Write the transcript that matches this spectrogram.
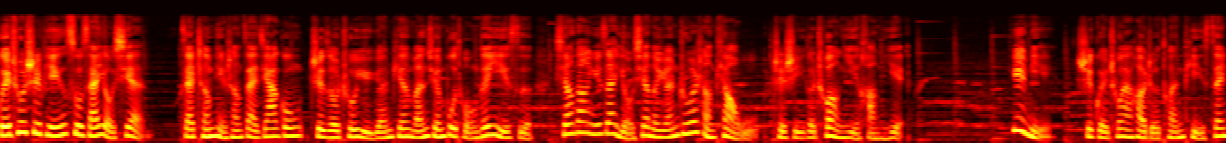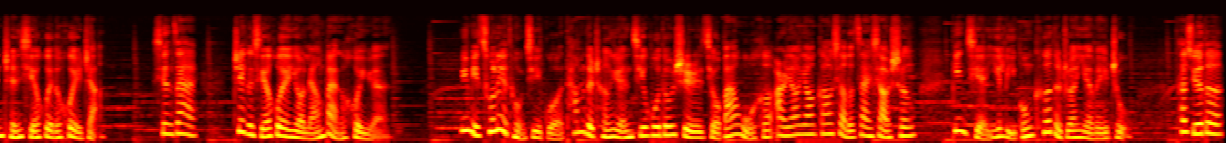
鬼畜视频素材有限，在成品上再加工，制作出与原片完全不同的意思，相当于在有限的圆桌上跳舞，这是一个创意行业。玉米是鬼畜爱好者团体三陈协会的会长，现在这个协会有两百个会员。玉米粗略统计过，他们的成员几乎都是985和211高校的在校生，并且以理工科的专业为主。他觉得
